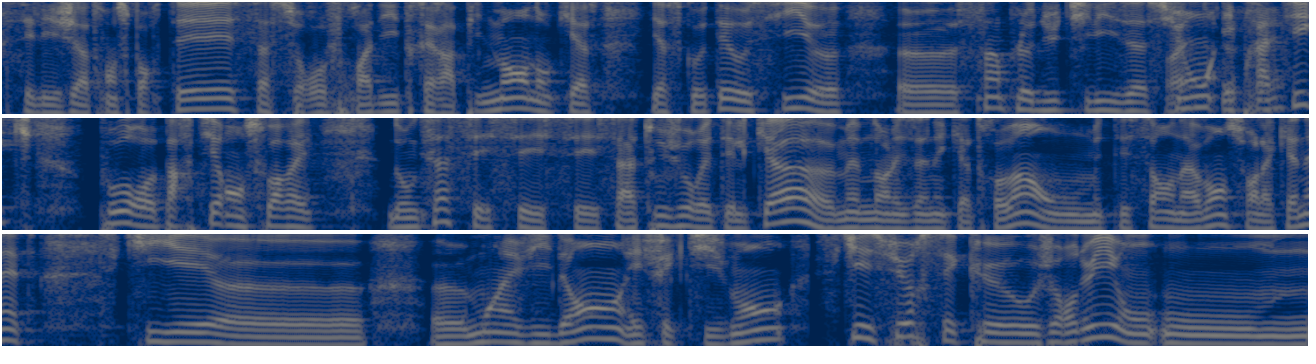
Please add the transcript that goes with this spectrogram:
c'est léger à transporter, ça se refroidit très rapidement. Donc il y a, il y a ce côté aussi euh, euh, simple d'utilisation Ouais, et pratique pour partir en soirée. Donc ça, c'est, c'est, c'est- ça a toujours été le cas. Euh, Même dans les années 80, on mettait ça en avant sur la canette. Ce qui est euh, euh, moins évident, effectivement. Ce qui est sûr, c'est qu'aujourd'hui, on, on,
